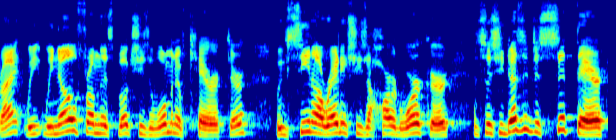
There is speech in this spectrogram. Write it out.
right? We, we know from this book she's a woman of character. We've seen already she's a hard worker. And so she doesn't just sit there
